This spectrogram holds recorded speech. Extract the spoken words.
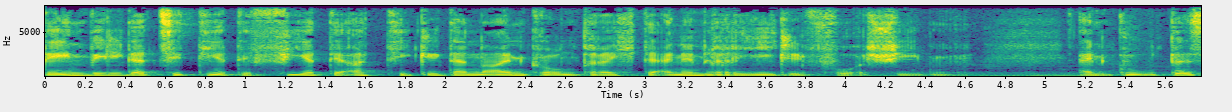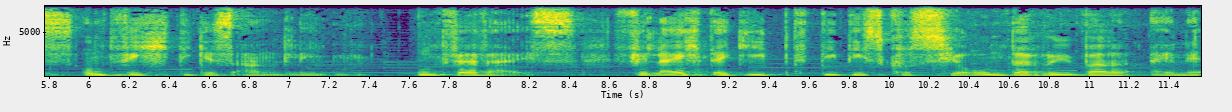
Dem will der zitierte vierte Artikel der neuen Grundrechte einen Riegel vorschieben. Ein gutes und wichtiges Anliegen. Und wer weiß, vielleicht ergibt die Diskussion darüber eine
